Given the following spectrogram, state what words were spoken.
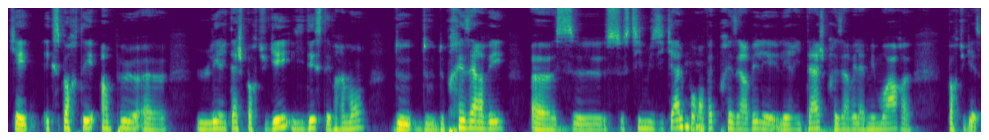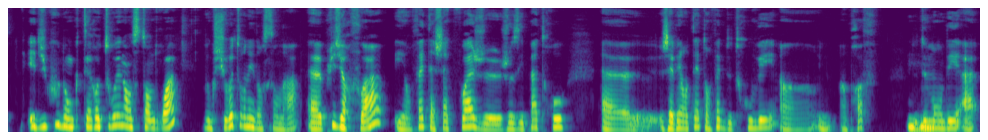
qui a exporté un peu euh, l'héritage portugais. L'idée, c'était vraiment de, de, de préserver euh, ce, ce style musical pour Mhm. en fait préserver l'héritage, préserver la mémoire euh, portugaise. Et du coup, donc, t'es retourné dans cet endroit. Donc je suis retournée dans Sandra euh, plusieurs fois et en fait à chaque fois je j'osais pas trop. euh, J'avais en tête en fait de trouver un, un prof de Mhm. demander à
